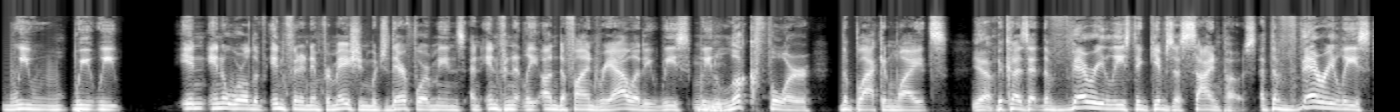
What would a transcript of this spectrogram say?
we we we in in a world of infinite information, which therefore means an infinitely undefined reality. We s we look for the black and whites yeah because at the very least it gives us signposts. At the very least,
